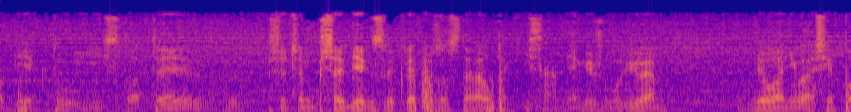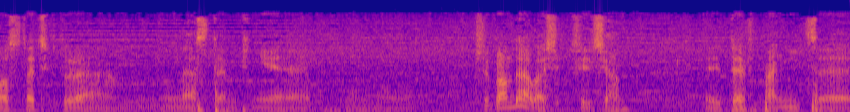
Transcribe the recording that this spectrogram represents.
obiektu i istoty, przy czym przebieg zwykle pozostawał taki sam. Jak już mówiłem, wyłoniła się postać, która następnie mm, przyglądała się dzieciom. Te w panice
